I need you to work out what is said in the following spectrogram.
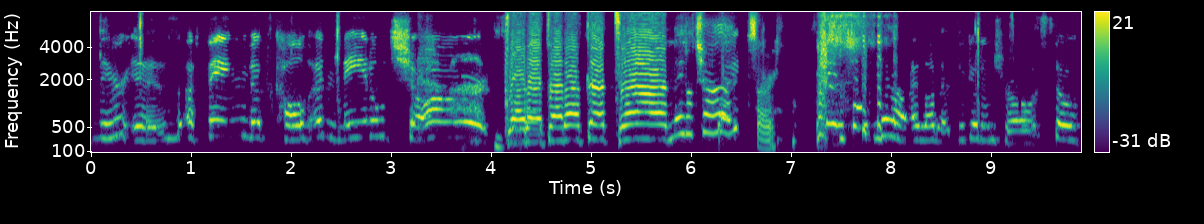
there is a thing that's called a natal chart. Da da da da da da. Natal chart. Sorry. no, I love it. It's a good intro. So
